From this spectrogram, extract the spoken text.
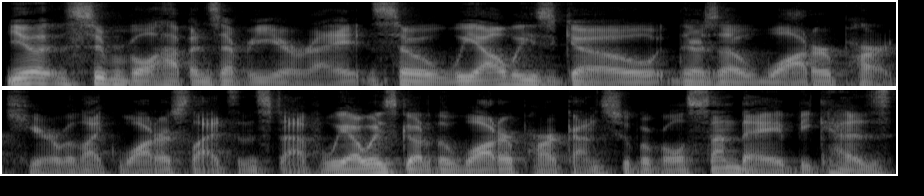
You know, the Super Bowl happens every year, right? So we always go. There's a water park here with like water slides and stuff. We always go to the water park on Super Bowl Sunday because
